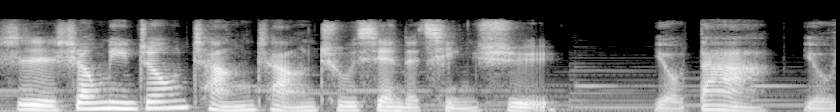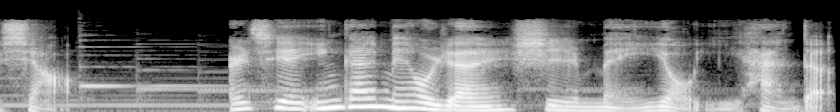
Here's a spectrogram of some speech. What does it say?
是生命中常常出现的情绪，有大有小，而且应该没有人是没有遗憾的。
